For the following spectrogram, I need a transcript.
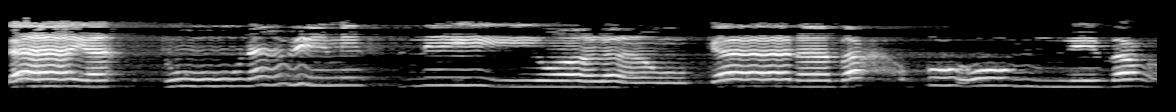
لا يأتون بمثلي ولو كان بعضهم لبعض.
